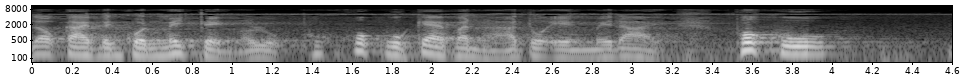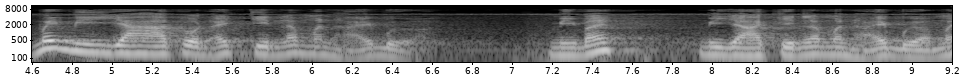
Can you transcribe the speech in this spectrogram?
เรากลายเป็นคนไม่เก่งแล้วลูกพวกครูแก้ปัญหาตัวเองไม่ได้พวกครูไม่มียาตัวไหนกินแล้วมันหายเบื่อ มีไหม มียากินแล้วมันหายเบื่อไหม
